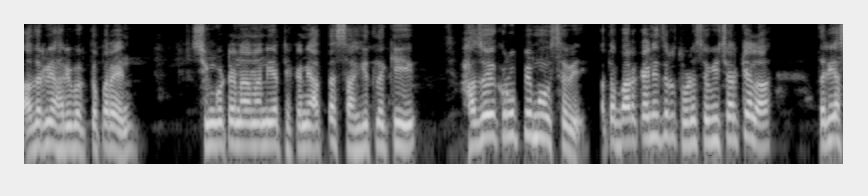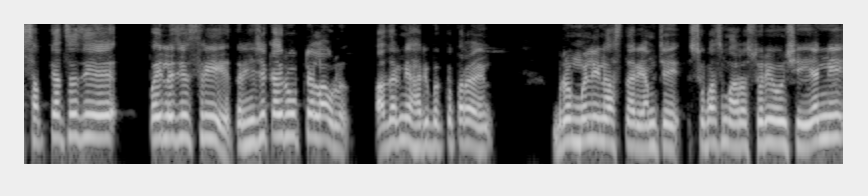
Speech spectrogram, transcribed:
आदरणीय हरिभक्त परायण शिंगोटे नानांनी या ठिकाणी आत्ताच सांगितलं की हा जो एक रौप्य महोत्सव आहे आता बारकाईने जर थोडासा विचार केला तर या सप्त्याचं जे पहिलं जे श्रेय आहे तर हे जे काही रोपटं लावलं आदरणीय हरिभक्त परायण ब्रह्मलीन असणारे आमचे सुभाष महाराज सूर्यवंशी यांनी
